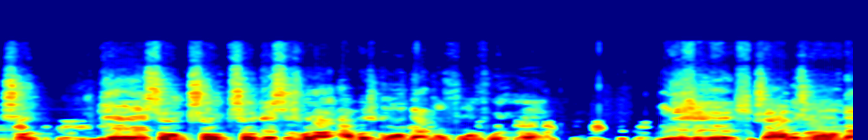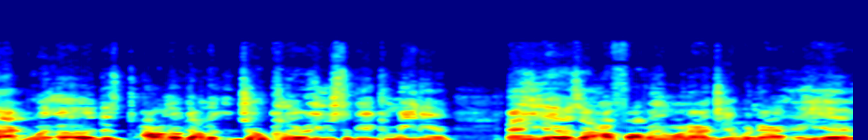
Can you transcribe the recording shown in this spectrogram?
so yeah, so so so this is what I, I was going back and forth with. Uh, like two weeks ago. Yeah, yeah, yeah. So I was going back with uh this. I don't know if y'all look, Joe Clair. He used to be a comedian, and he has. Uh, I follow him on IG and whatnot, and he had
